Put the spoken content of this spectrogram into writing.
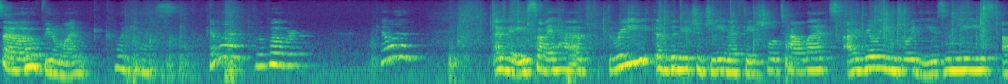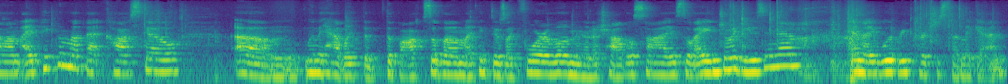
so I hope you don't mind. Come on, Cass. Come on, move over. Come on. Okay, so I have three of the Neutrogena facial towelettes. I really enjoyed using these. Um, I picked them up at Costco um, when they have like the, the box of them. I think there's like four of them and then a travel size. So I enjoyed using them and I would repurchase them again.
